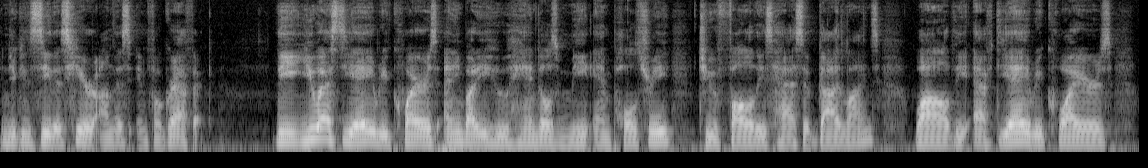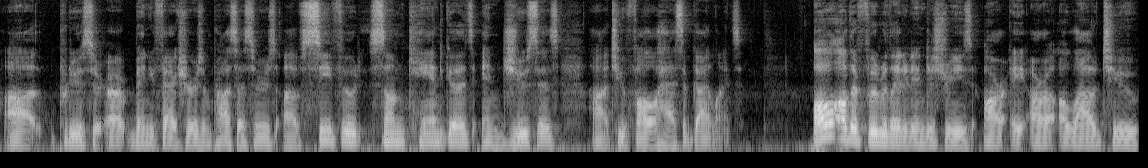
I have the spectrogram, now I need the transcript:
And you can see this here on this infographic. The USDA requires anybody who handles meat and poultry to follow these HACCP guidelines, while the FDA requires uh, producer, uh, manufacturers and processors of seafood, some canned goods, and juices uh, to follow HACCP guidelines. All other food related industries are, are allowed to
